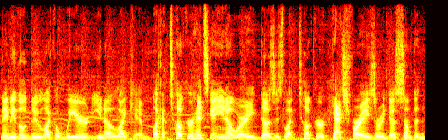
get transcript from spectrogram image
Maybe they'll do like a weird, you know, like like a Tucker head scan, you know, where he does his like Tucker catchphrase or he does something,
